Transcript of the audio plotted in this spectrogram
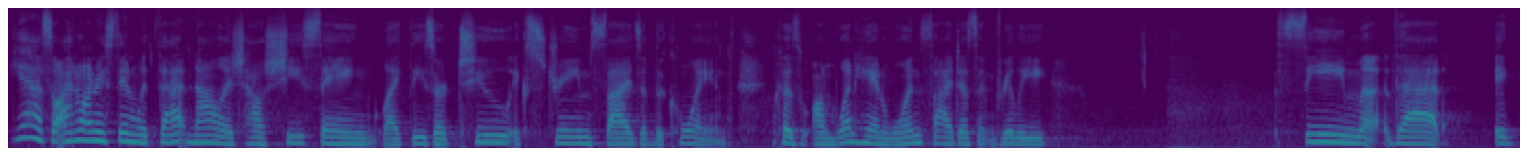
Yeah, so I don't understand with that knowledge how she's saying like these are two extreme sides of the coins. Because on one hand, one side doesn't really seem that it,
